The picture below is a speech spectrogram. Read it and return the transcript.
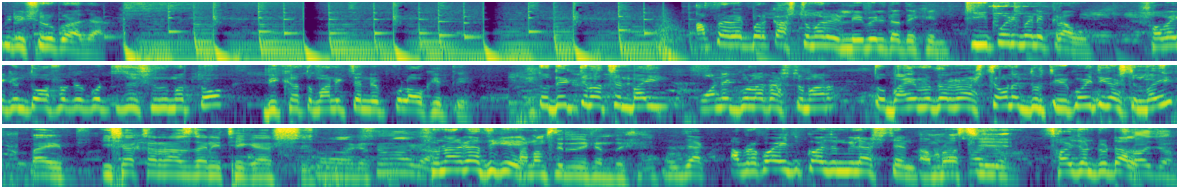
ভিডিও শুরু করা যাক। আপনার একবার কাস্টমারের লেভেলটা দেখেন। কি পরিমাণে ক্রাউড সবাই কিন্তু অপেক্ষা করতেছে শুধুমাত্র বিখ্যাত মানিক চান্দের পোলাও খেতে। তো দেখতে পাচ্ছেন ভাই, অনেকগুলা কাস্টমার তো ভাই ব্রাদাররা আসছে অনেক দূর থেকে। কই থেকে আসছেন ভাই? ভাই ইশাকার রাজধানী থেকে আসছি। সোনারগাঁ। থেকে? পানাম সিটির এখান থেকে। যাক আপনারা কয় কয়জন মিলে আসছেন? আমরা আসছি ছয়জন। টোটাল ছয়জন।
